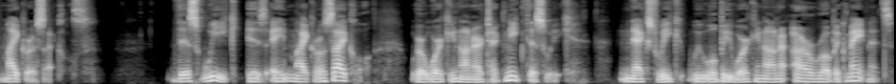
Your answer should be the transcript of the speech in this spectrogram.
microcycles. This week is a microcycle. We're working on our technique this week. Next week, we will be working on our aerobic maintenance.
